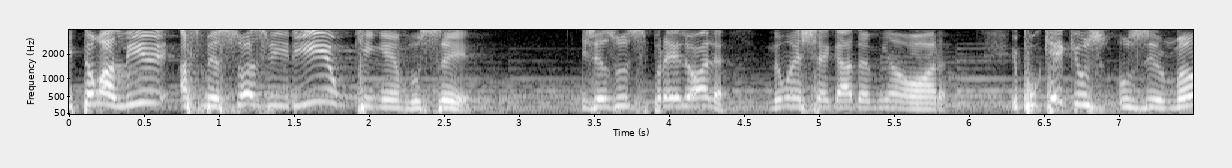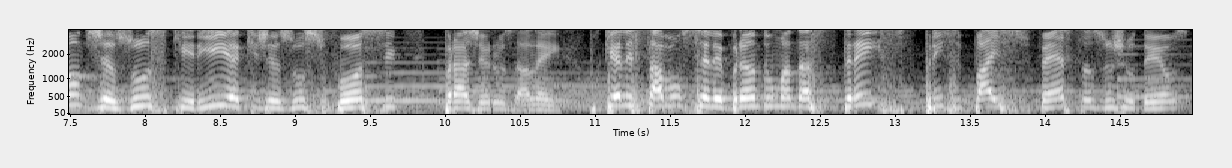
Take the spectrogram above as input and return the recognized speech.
Então ali as pessoas viriam quem é você. E Jesus disse para ele: Olha, não é chegada a minha hora. E por que, que os, os irmãos de Jesus queriam que Jesus fosse para Jerusalém? Porque eles estavam celebrando uma das três principais festas dos judeus.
